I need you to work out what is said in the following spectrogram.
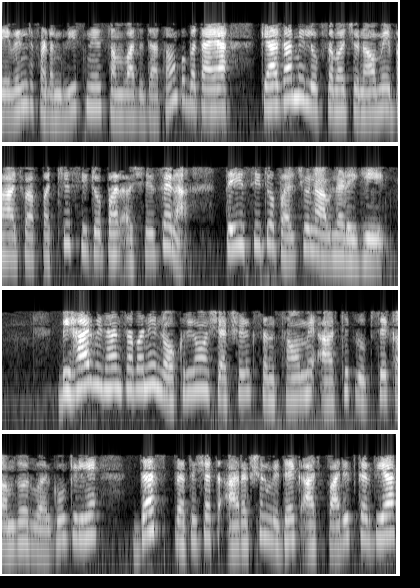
देवेंद्र फडणवीस ने संवाददाताओं को बताया कि आगामी लोकसभा चुनाव में भाजपा 25 सीटों पर और शिवसेना तेईस सीटों पर चुनाव लड़ेगी। बिहार विधानसभा ने नौकरियों और शैक्षणिक संस्थाओं में आर्थिक रूप से कमज़ोर वर्गों के लिए 10 प्रतिशत आरक्षण विधेयक आज पारित कर दिया।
